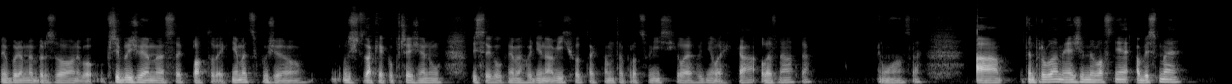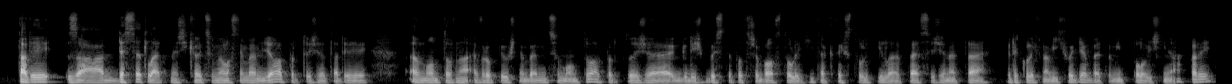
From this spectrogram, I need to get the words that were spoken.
my budeme brzo, nebo přibližujeme se k platově k Německu, že jo, když to tak jako přeženu, když se koukneme hodně na východ, tak tam ta pracovní síla je hodně lehká, levná teda. A ten problém je, že my vlastně, aby jsme tady za deset let neříkali, co my vlastně budeme dělat, protože tady eh, montovna Evropy už nebude mít co montovat, protože když byste potřeboval 100 lidí, tak těch 100 lidí lépe seženete kdekoliv na východě, budete mít poloviční náklady,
